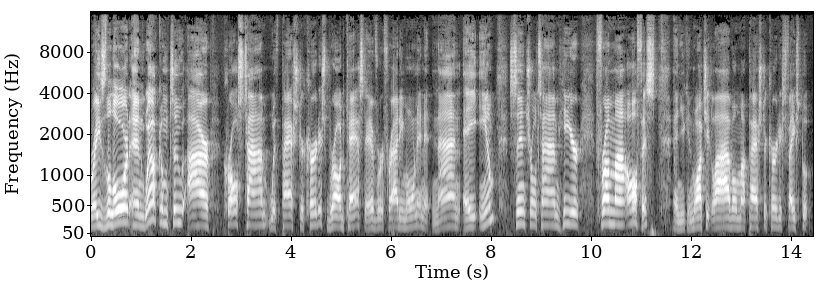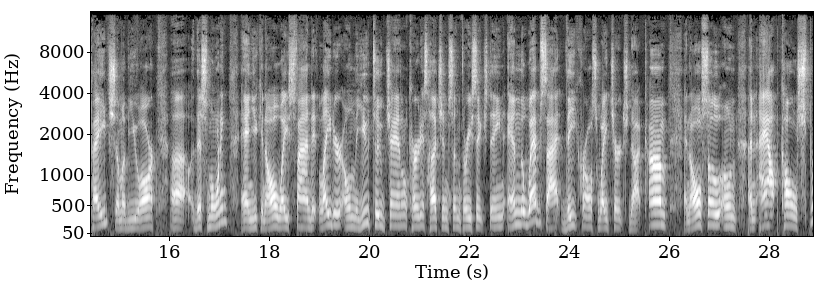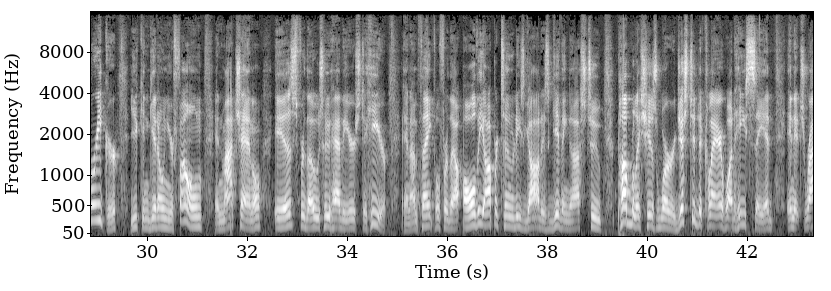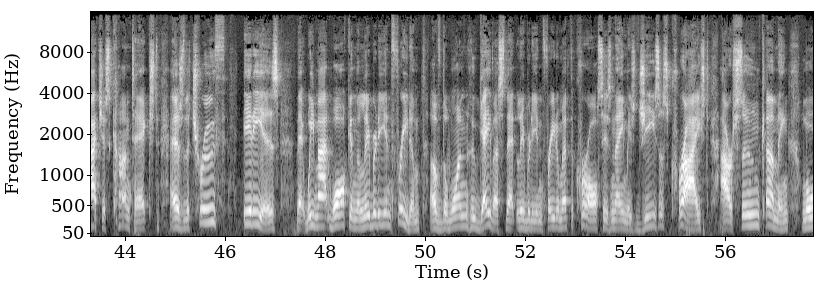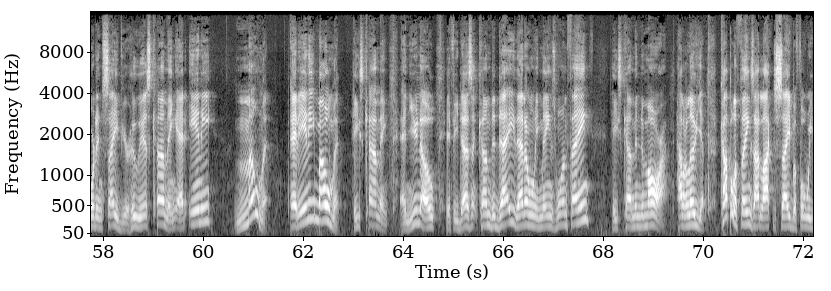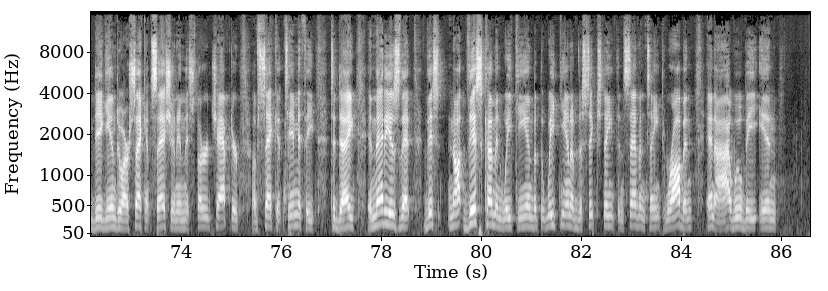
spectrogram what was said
Praise the Lord and welcome to our Cross Time with Pastor Curtis broadcast every Friday morning at 9 a.m. Central Time here from my office. And you can watch it live on my Pastor Curtis Facebook page. Some of you are uh, this morning. And you can always find it later on the YouTube channel, Curtis Hutchinson 316, and the website, thecrosswaychurch.com. And also on an app called Spreaker, you can get on your phone. And my channel is for those who have ears to hear. And I'm thankful for the, all the opportunities God is giving us to publish His Word, just to declare what He said in its righteous context as the truth it is that we might walk in the liberty and freedom of the one who gave us that liberty and freedom at the cross. His name is Jesus Christ, our soon coming Lord and Savior, who is coming at any moment. At any moment. He's coming. And you know, if He doesn't come today, that only means one thing He's coming tomorrow. Hallelujah. A couple of things I'd like to say before we dig into our second session in this third chapter of Second Timothy today, and that is that this, not this coming weekend, but the weekend of the 16th and 17th, Robin and I will be in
